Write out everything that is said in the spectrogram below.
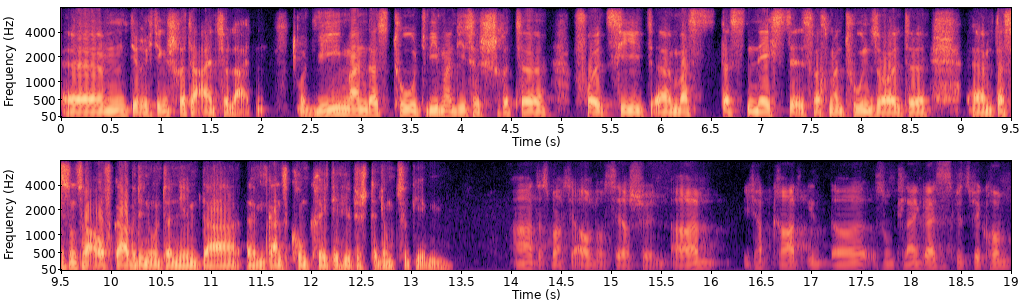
ähm, die richtigen Schritte einzuleiten. Und wie man das tut, wie man diese Schritte vollzieht, ähm, was das nächste ist, was man tun sollte, ähm, das ist unsere Aufgabe, den Unternehmen da ähm, ganz konkrete Hilfestellung Empfehlung zu geben. Ah, das macht ja auch noch sehr schön. Ähm, ich habe gerade äh, so einen kleinen Geistesblitz bekommen.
